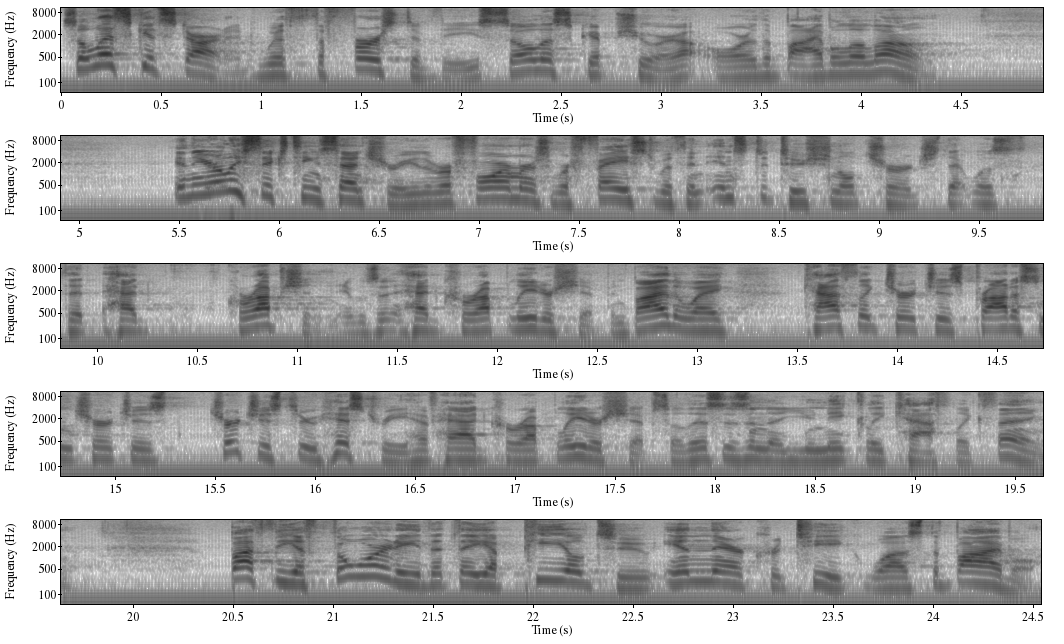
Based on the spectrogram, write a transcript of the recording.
So let's get started with the first of these, Sola Scriptura, or the Bible alone. In the early 16th century, the reformers were faced with an institutional church that, was, that had corruption. It, was, it had corrupt leadership. And by the way, Catholic churches, Protestant churches, churches through history have had corrupt leadership. So this isn't a uniquely Catholic thing. But the authority that they appealed to in their critique was the Bible.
